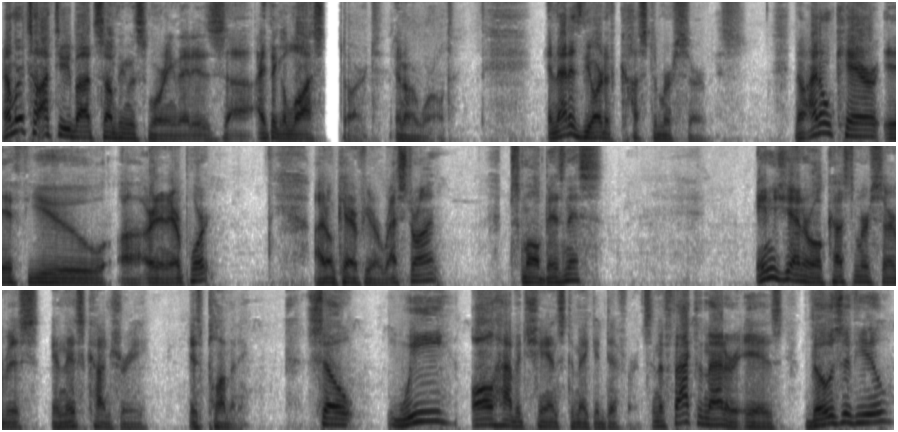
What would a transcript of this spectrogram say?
I'm going to talk to you about something this morning that is, uh, I think, a lost art in our world. And that is the art of customer service. Now, I don't care if you uh, are in an airport. I don't care if you're a restaurant, small business. In general, customer service in this country is plummeting. So we all have a chance to make a difference. And the fact of the matter is, those of you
